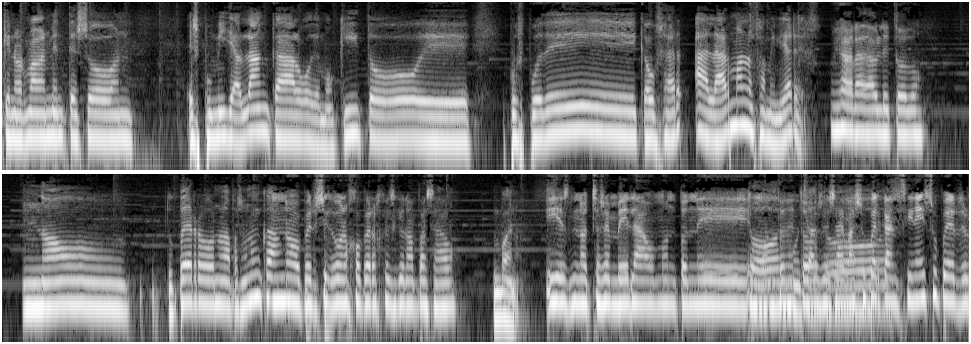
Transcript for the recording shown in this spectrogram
que normalmente son espumilla blanca, algo de moquito, eh, pues puede causar alarma en los familiares. Muy agradable todo. No, tu perro no lo ha pasado nunca. No, pero sí que conozco perros que sí que lo han pasado. Bueno, Y es noches en vela, un montón de, un Tos, montón de mucha tos. Es además súper cansina y súper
